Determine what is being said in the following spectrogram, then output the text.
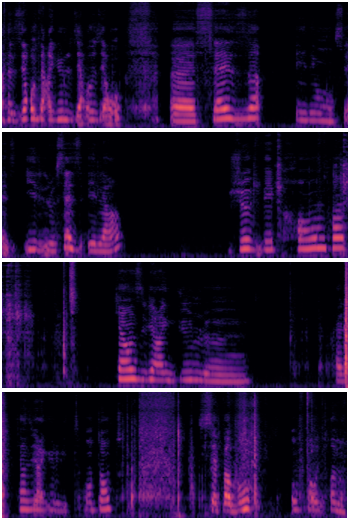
0,00. Euh, 16 il est où mon 16 il, Le 16 est là. Je vais prendre 15, euh, allez, 15,8. On tente. Si c'est pas bon, on fera autrement.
